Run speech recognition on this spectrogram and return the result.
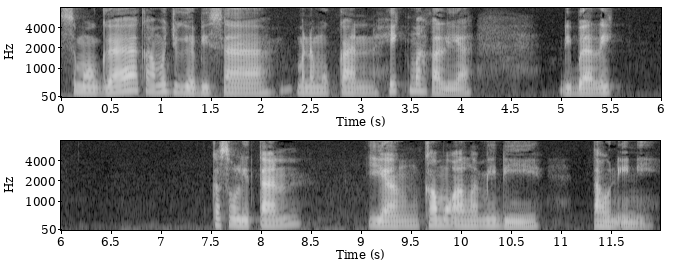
Semoga kamu juga bisa menemukan hikmah kali ya di balik kesulitan yang kamu alami di tahun ini.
